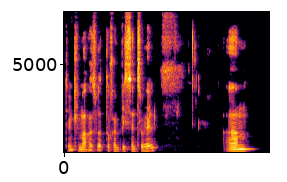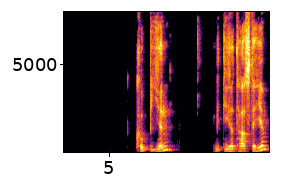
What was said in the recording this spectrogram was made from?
dunkler machen, es war doch ein bisschen zu hell. Ähm, kopieren mit dieser Taste hier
